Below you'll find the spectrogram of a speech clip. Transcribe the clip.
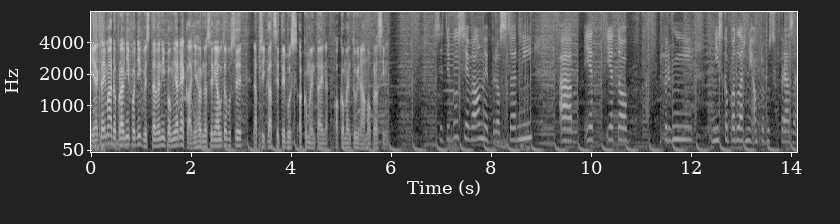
Jinak tady má dopravní podnik vystavený poměrně kladně hodnocený autobusy, například Citybus, okomentuj nám ho prosím. Citybus je velmi prostorný a je, je to první nízkopodlažný autobus v Praze.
